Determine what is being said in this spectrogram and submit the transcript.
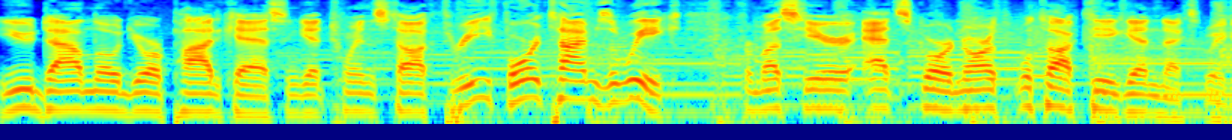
you download your podcast and get Twins Talk three, four times a week from us here at Score North. We'll talk to you again next week.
